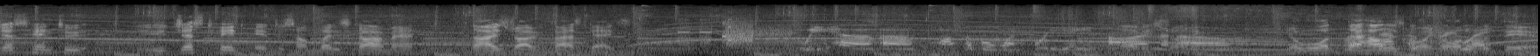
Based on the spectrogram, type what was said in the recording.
just hit into... You just hit into somebody's car, man. Now he's driving fast, guys. We have a possible 148 on, he's running. um, Yo, what the hell is going on over there?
